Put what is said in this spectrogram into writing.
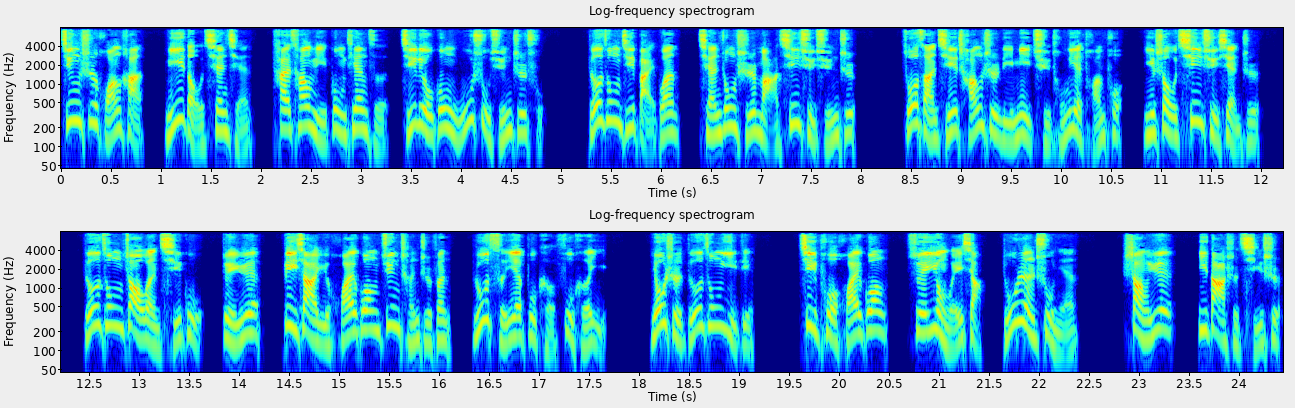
京师黄汉，米斗千钱，太仓米供天子及六宫无数寻之处。”德宗及百官遣中使马亲叙寻之，左散骑常侍李密取同业团破，以受亲叙献之。德宗召问其故，对曰：“陛下与怀光君臣之分，如此业不可复合矣。”由是德宗议定，既破怀光，虽用为相，独任数年。上曰：“一大事其事。”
